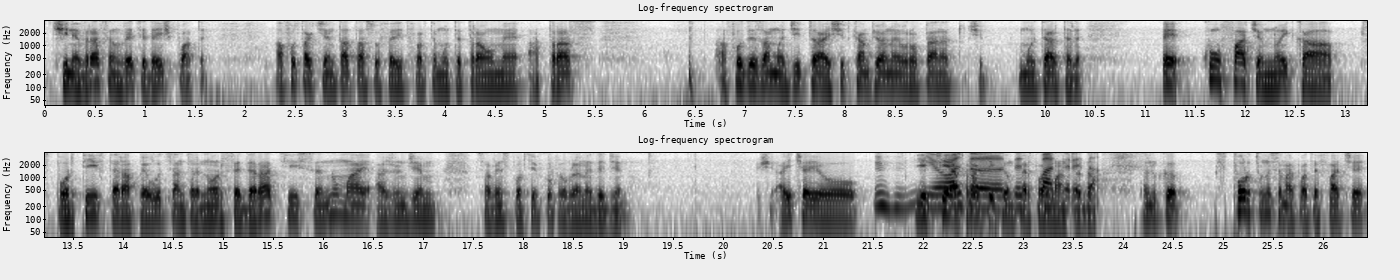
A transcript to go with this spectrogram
cine vrea să învețe de aici poate. A fost accidentată, a suferit foarte multe traume, a tras, a fost dezamăgită, a ieșit campioană europeană și multe altele. E, cum facem noi ca sportivi, terapeuți, antrenori, federații să nu mai ajungem să avem sportivi cu probleme de gen? Și aici e o Mhm, e, e o cheia altă practic în dezbatere, performanță, da. da. Pentru că sportul nu se mai poate face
